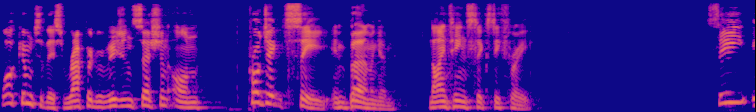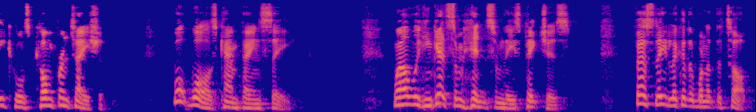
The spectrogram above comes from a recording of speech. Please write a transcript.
Welcome to this rapid revision session on Project C in Birmingham, 1963. C equals confrontation. What was Campaign C? Well, we can get some hints from these pictures. Firstly, look at the one at the top.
